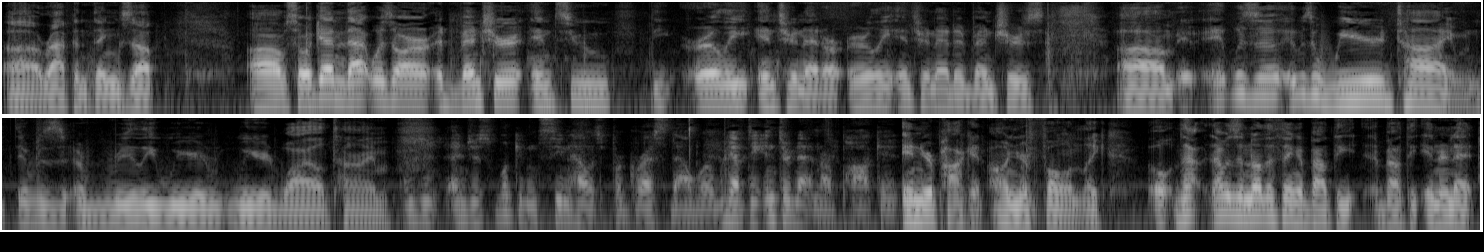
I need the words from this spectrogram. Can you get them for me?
uh, wrapping things up. Um, so again, that was our adventure into the early internet, our early internet adventures. Um, it, it was a it was a weird time. It was a really weird, weird, wild time. And just, and just looking and seeing how it's progressed now, where we have the internet in our pocket. in your pocket on your phone like oh, that that was another thing about the about the internet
